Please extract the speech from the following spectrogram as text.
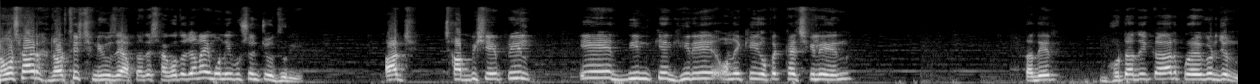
নমস্কার নর্থ ইস্ট নিউজে আপনাদের স্বাগত জানাই মণিভূষণ চৌধুরী। আজ ছাব্বিশে এপ্রিল, এ দিনকে ঘিরে অনেকেই অপেক্ষায় ছিলেন তাদের ভোটাধিকার প্রয়োগের জন্য।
